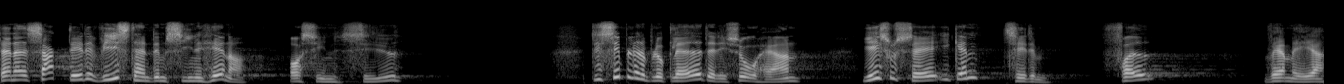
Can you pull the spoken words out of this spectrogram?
Da han havde sagt dette, viste han dem sine hænder og sin side. Disciplerne blev glade, da de så Herren. Jesus sagde igen til dem, Fred vær med jer.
